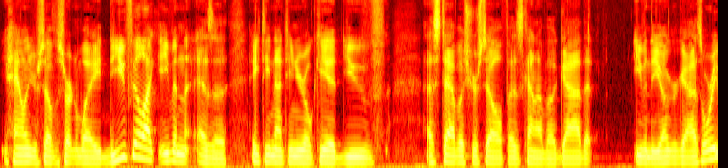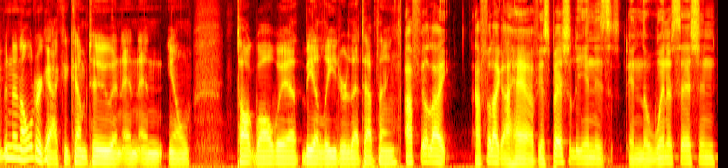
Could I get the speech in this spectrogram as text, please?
You handle yourself a certain way. Do you feel like even as a 18, 19 year old kid, you've established yourself as kind of a guy that even the younger guys or even an older guy could come to and, and, and you know talk ball with, be a leader, that type of thing? I feel like I feel like I have, especially in this in the winter session,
